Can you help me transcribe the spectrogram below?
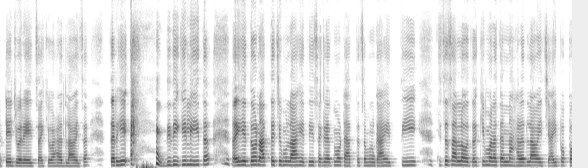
स्टेजवर यायचा किंवा हळद लावायचा. तर हे दिदी गेली इथं. हे दोन आत्याची मुलं आहेत हे सगळ्यात मोठ्या आत्याचा मुलगा आहे. ती तिचं चाललं होतं की मला त्यांना हळद लावायची. आई पप्पा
